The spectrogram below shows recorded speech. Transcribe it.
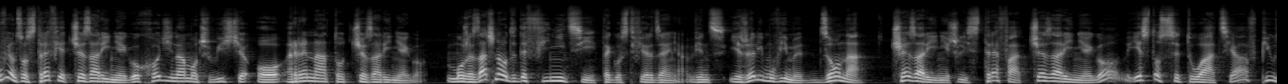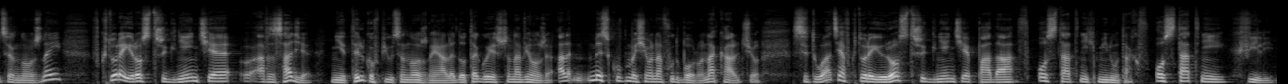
Mówiąc o strefie Cesariniego, chodzi nam oczywiście o Renato Cesariniego. Może zacznę od definicji tego stwierdzenia. Więc jeżeli mówimy zona Cesarini, czyli strefa Cesariniego, jest to sytuacja w piłce nożnej, w której rozstrzygnięcie, a w zasadzie nie tylko w piłce nożnej, ale do tego jeszcze nawiążę, ale my skupmy się na futbolu, na calcio. Sytuacja, w której rozstrzygnięcie pada w ostatnich minutach, w ostatniej chwili.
